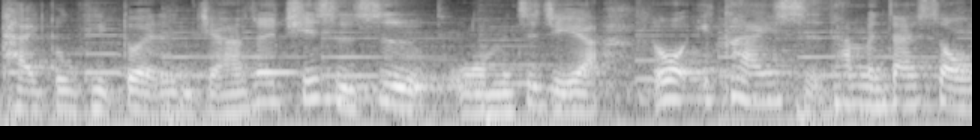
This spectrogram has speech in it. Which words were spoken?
态度去对人家，所以其实是我们自己啊。如果一开始他们在送，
